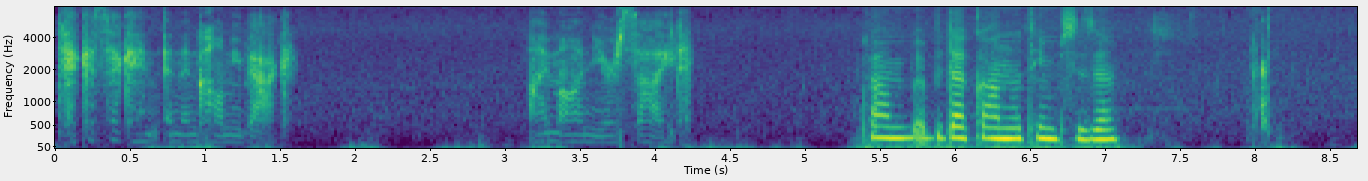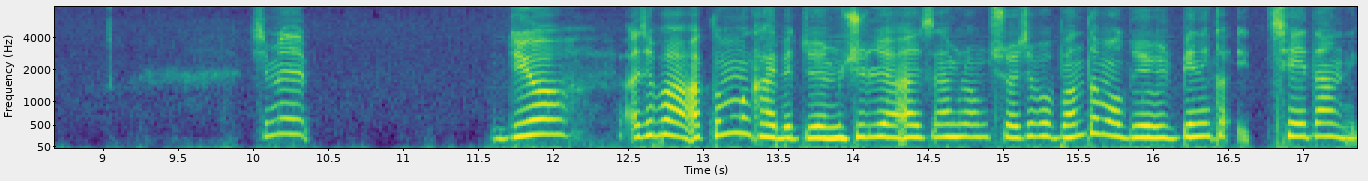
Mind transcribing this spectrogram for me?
Take a second and then call me back. I'm on your side. Tamam bir dakika anlatayım size. Şimdi diyor acaba aklımı mı kaybediyorum? Julia Eisenberg olmuş. Acaba bana da mı oluyor? Beni şeyden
